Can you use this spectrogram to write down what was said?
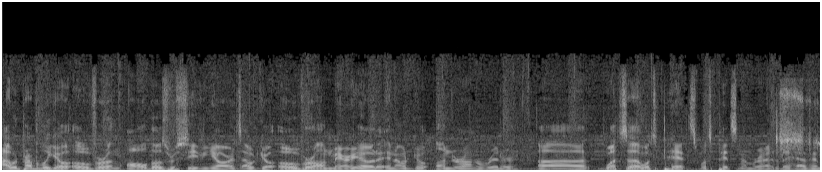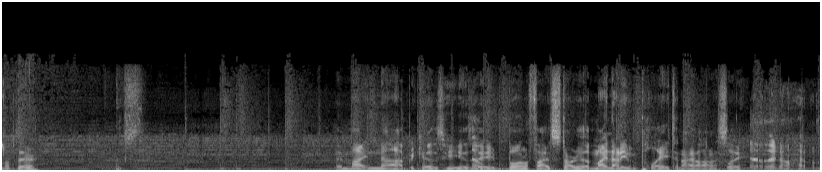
I would probably go over on all those receiving yards. I would go over on Mariota and I would go under on Ridder. Uh, what's uh what's Pitts? What's Pitts number at? Do they have him up there? Let's- they might not because he is Nope. a bona fide starter that might not even play tonight. Honestly, No, they don't have them.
